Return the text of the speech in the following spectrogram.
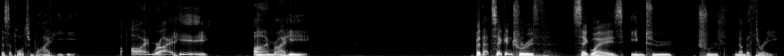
The support's right here. I'm right here. I'm right here. But that second truth segues into truth number three.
